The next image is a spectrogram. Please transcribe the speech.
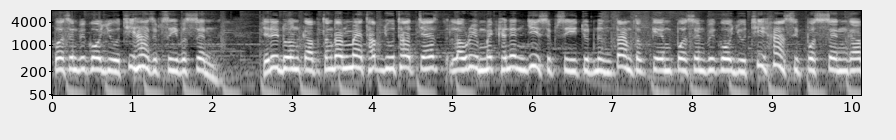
เปอร์เซ็นต์ฟิโกอยู่ที่ 54% จะได้ดวลกับทางด้านแม่ทัพยูทาห์แจ๊สลารีแมคเคนเนน24.1 แต้มต่อเกมเปอร์เซนต์วิโกอยู่ที่ 50%ครับ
